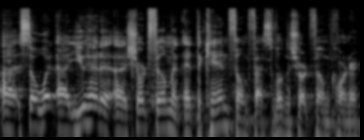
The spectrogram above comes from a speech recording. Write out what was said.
uh, so what? Uh, you had a, a short film at, at the Cannes Film Festival, in the short film corner.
